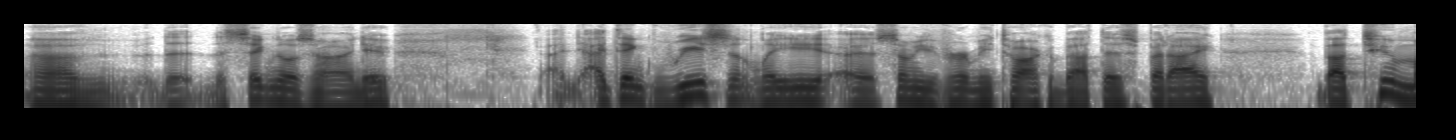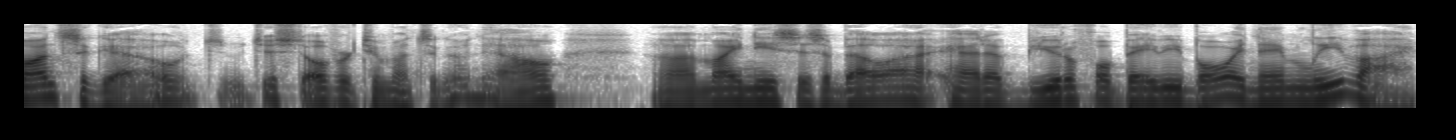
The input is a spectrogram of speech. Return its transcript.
um, the, the signals on you. I, I think recently, uh, some of you have heard me talk about this, but I, about two months ago, just over two months ago now, uh, my niece Isabella had a beautiful baby boy named Levi.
